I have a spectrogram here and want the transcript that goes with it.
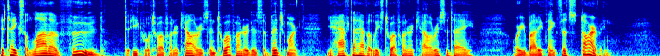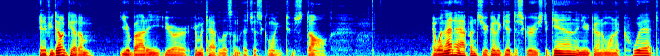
it takes a lot of food to equal 1200 calories, and 1200 is the benchmark. You have to have at least 1200 calories a day, or your body thinks it's starving. And if you don't get them, your body, your your metabolism is just going to stall. And when that happens, you're going to get discouraged again and you're going to want to quit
